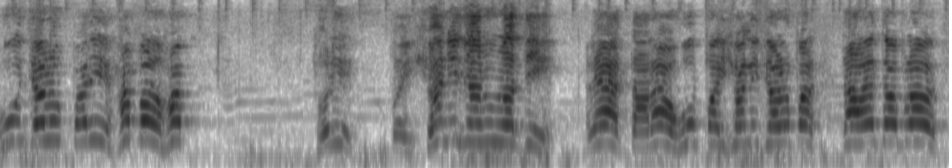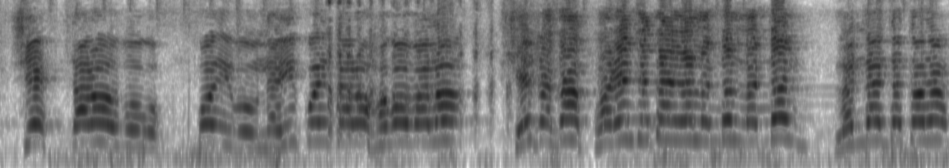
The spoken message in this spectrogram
હું જરૂર પડી હપ હપ. થોડી પૈસાની જરૂર હતી. અલે તારા હું પૈસાની જરૂર પર તારે તો પેલો છે તારો કોઈ નહીં કોઈ તારો હગો વાલો. શેઠ હતા ફોરેન જતા રહ્યા લંડન લંડન. લંડન જતો રહ્યો.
